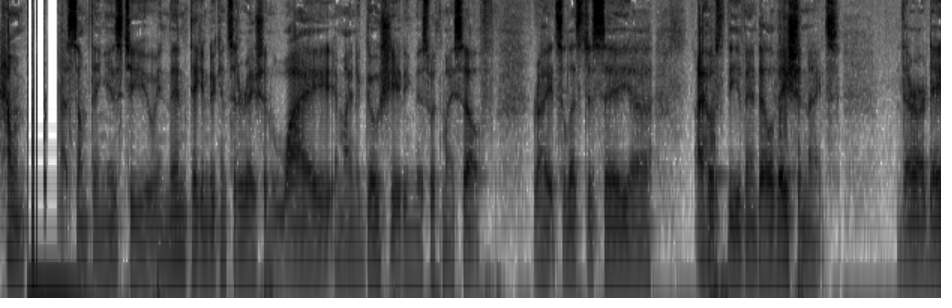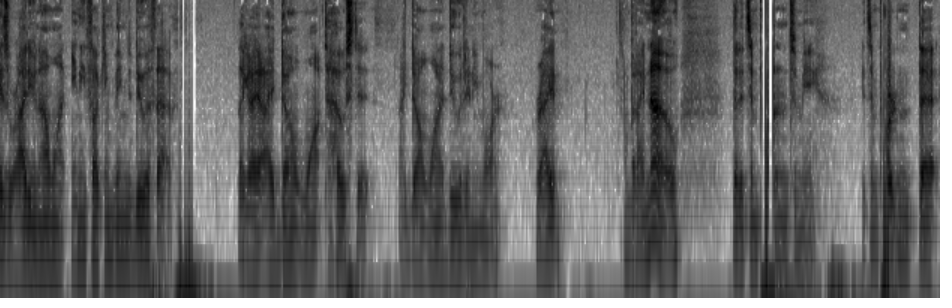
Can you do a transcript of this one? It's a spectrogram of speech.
how important something is to you and then take into consideration why am I negotiating this with myself, right? So let's just say uh, I host the event Elevation Nights. There are days where I do not want any fucking thing to do with that. Like, I, I don't want to host it. I don't want to do it anymore, right? But I know that it's important to me. It's important that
